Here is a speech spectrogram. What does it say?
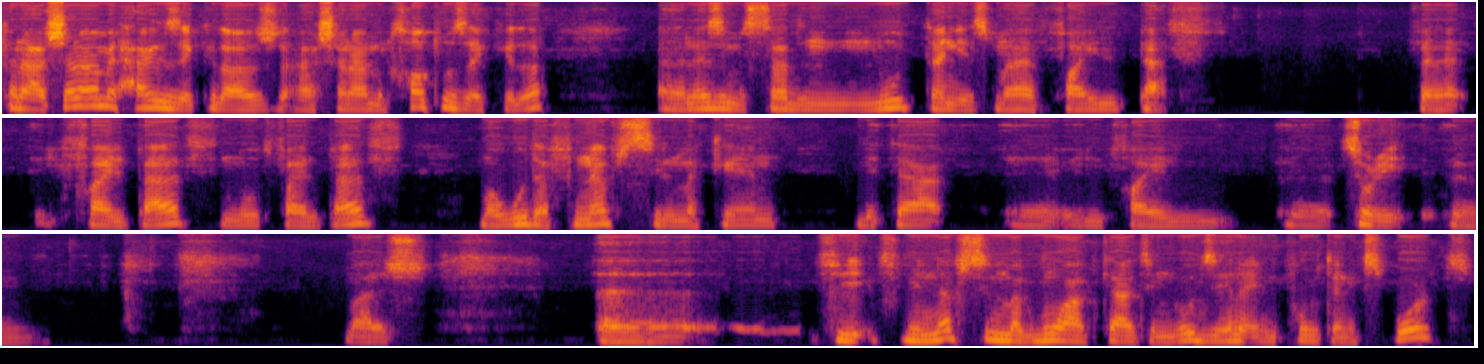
فأنا عشان أعمل حاجة زي كده عشان أعمل خطوة زي كده أنا لازم أستخدم node تانية اسمها file path فال file path node file path موجودة في نفس المكان بتاع ال file sorry معلش في من نفس المجموعة بتاعة ال nodes هنا import and export.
